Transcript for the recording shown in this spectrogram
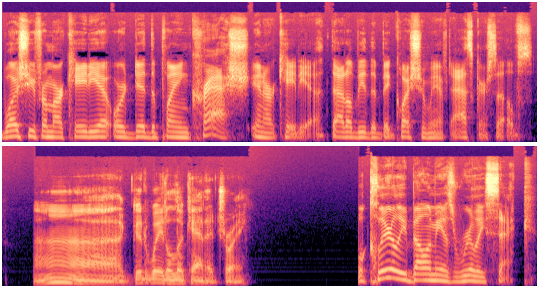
was she from Arcadia or did the plane crash in Arcadia? That'll be the big question we have to ask ourselves. Ah, good way to look at it, Troy. Well, clearly Bellamy is really sick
